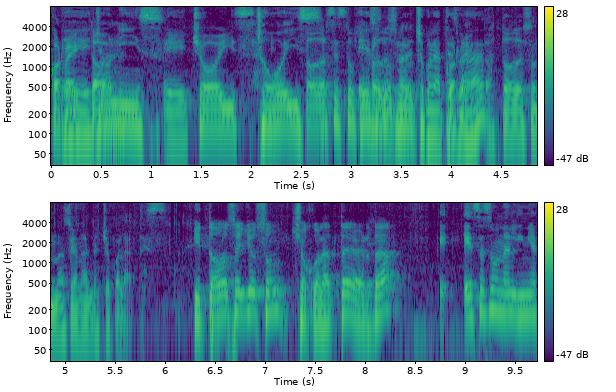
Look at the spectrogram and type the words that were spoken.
Correcto. eh, Johnny's. Eh, Choice. Choice. Todos estos es productos. Nacional de Chocolates, Correcto, ¿verdad? Todo eso es nacional de chocolates. Y todos ellos son chocolate de verdad. Eh, Esa es una línea,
